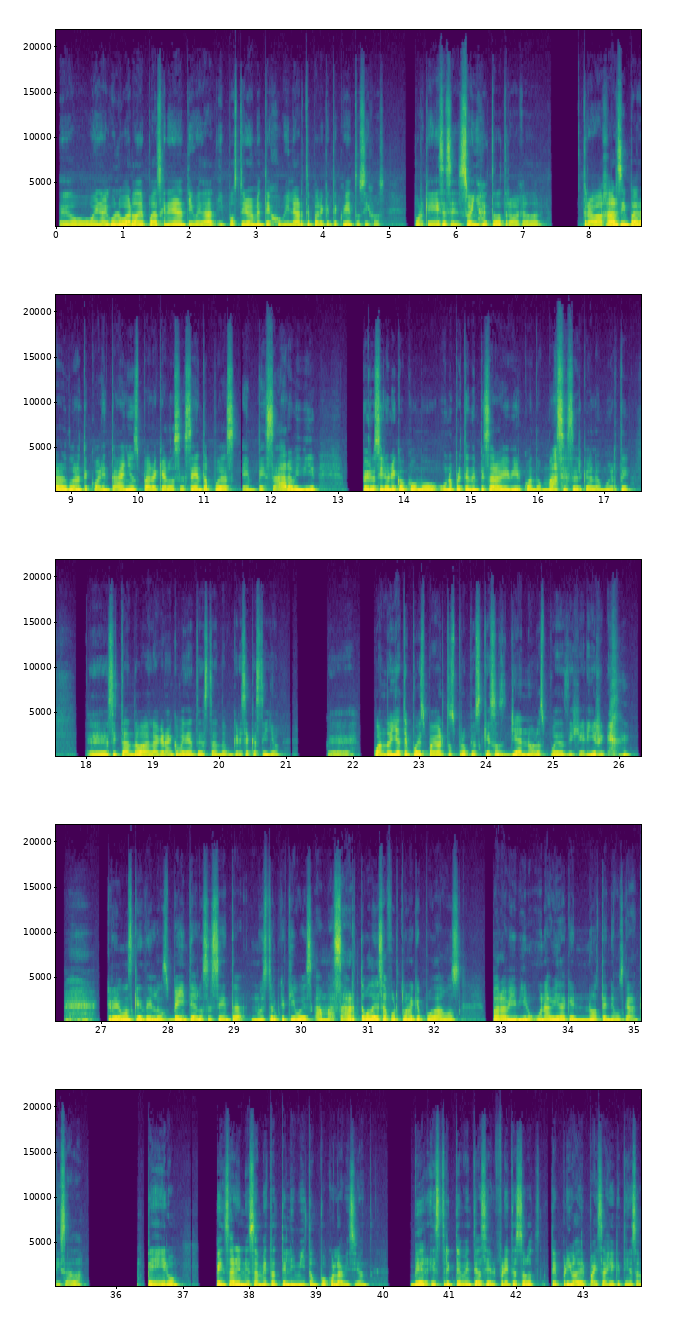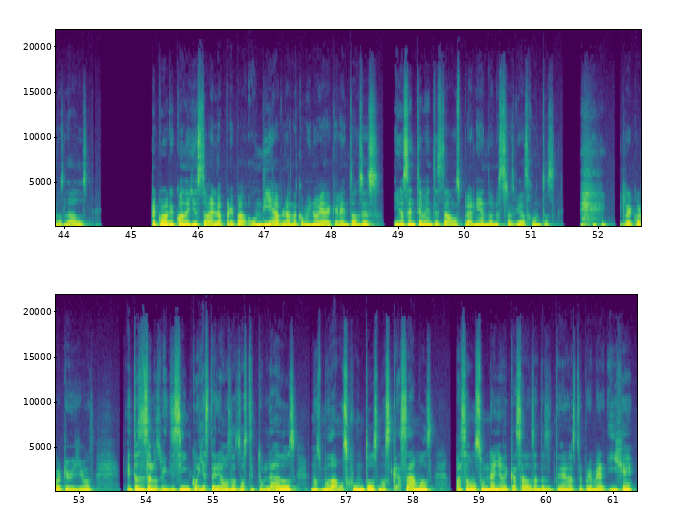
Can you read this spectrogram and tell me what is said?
eh, o en algún lugar donde puedas generar antigüedad y posteriormente jubilarte para que te cuiden tus hijos, porque ese es el sueño de todo trabajador. Trabajar sin parar durante 40 años para que a los 60 puedas empezar a vivir, pero es irónico cómo uno pretende empezar a vivir cuando más se acerca a la muerte. Eh, citando a la gran comediante de stand-up Grecia Castillo, eh, cuando ya te puedes pagar tus propios quesos, ya no los puedes digerir. Creemos que de los 20 a los 60 nuestro objetivo es amasar toda esa fortuna que podamos para vivir una vida que no tenemos garantizada. Pero pensar en esa meta te limita un poco la visión. Ver estrictamente hacia el frente solo te priva del paisaje que tienes a los lados. Recuerdo que cuando yo estaba en la prepa, un día hablando con mi novia de aquel entonces, inocentemente estábamos planeando nuestras vidas juntos. Recuerdo que dijimos, entonces a los 25 ya estaríamos los dos titulados, nos mudamos juntos, nos casamos, pasamos un año de casados antes de tener nuestro primer hijo,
